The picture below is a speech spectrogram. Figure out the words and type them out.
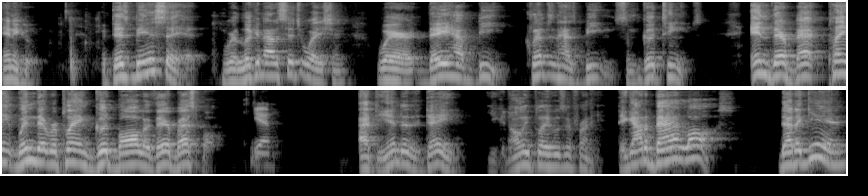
Anywho, anywho, with this being said, we're looking at a situation where they have beat Clemson has beaten some good teams in their bet playing when they were playing good ball or their best ball. Yeah. At the end of the day, you can only play who's in front of you. They got a bad loss. That again,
